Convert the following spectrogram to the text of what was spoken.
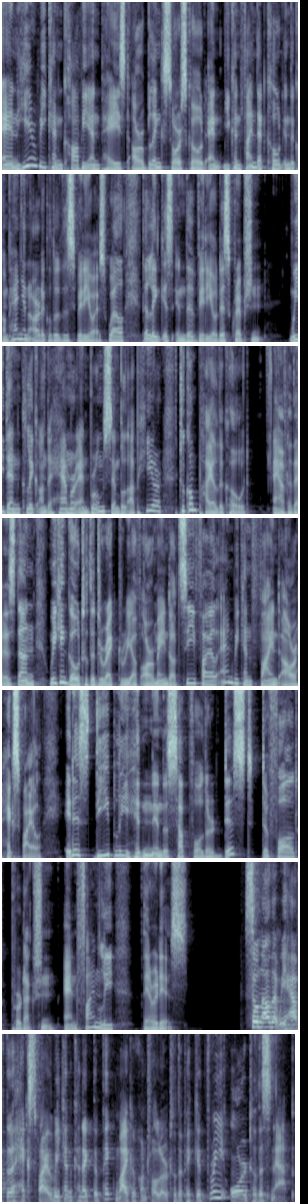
And here we can copy and paste our Blink source code and you can find that code in the companion article to this video as well. The link is in the video description. We then click on the hammer and broom symbol up here to compile the code. After that is done, we can go to the directory of our main.c file and we can find our hex file. It is deeply hidden in the subfolder dist default production. And finally, there it is. So now that we have the hex file, we can connect the PIC microcontroller to the PICkit3 or to the snap.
